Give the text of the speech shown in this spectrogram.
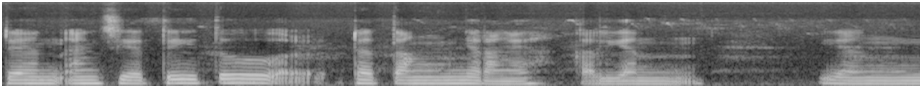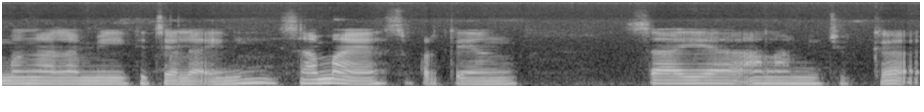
dan anxiety itu datang menyerang ya. Kalian yang mengalami gejala ini sama ya seperti yang saya alami juga.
